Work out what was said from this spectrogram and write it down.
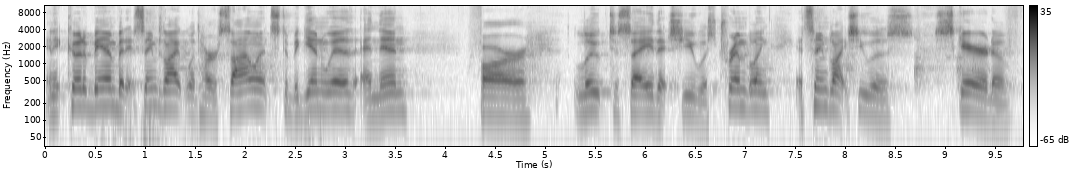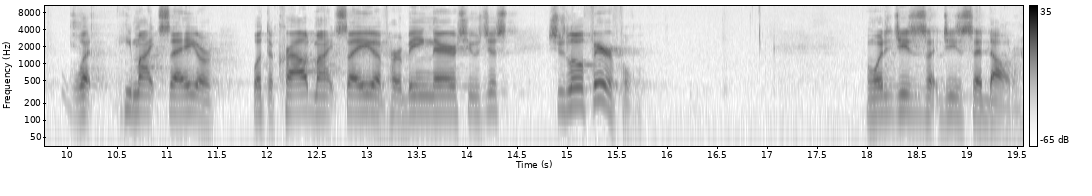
and it could have been, but it seems like with her silence to begin with, and then for Luke to say that she was trembling, it seemed like she was scared of what he might say or what the crowd might say of her being there. She was just, she was a little fearful. And what did Jesus say? Jesus said, daughter.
